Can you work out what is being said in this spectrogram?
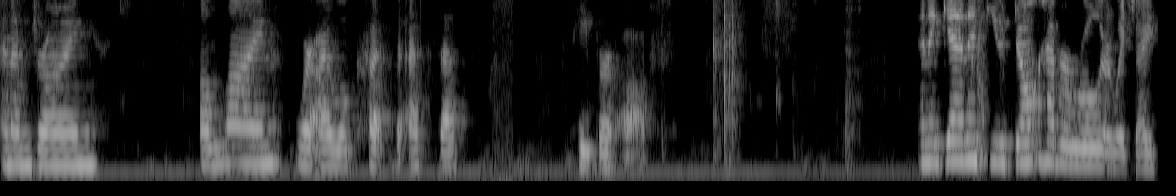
and I'm drawing a line where I will cut the excess paper off. And again, if you don't have a ruler, which I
